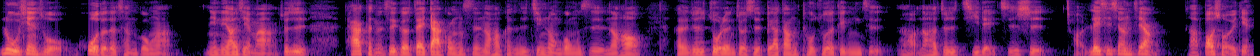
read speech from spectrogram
路线所获得的成功啊，你了解吗？就是他可能是一个在大公司，然后可能是金融公司，然后可能就是做人就是不要当突出的钉子，好，然后就是积累知识，好，类似像这样。啊，保守一点，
